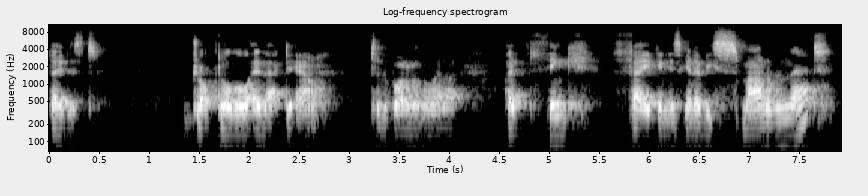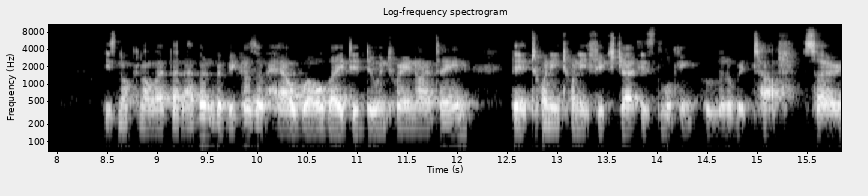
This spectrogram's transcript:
they just dropped all the way back down to the bottom of the ladder. I think Fagan is going to be smarter than that. He's not going to let that happen, but because of how well they did do in 2019, their 2020 fixture is looking a little bit tough. So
